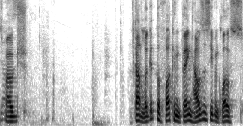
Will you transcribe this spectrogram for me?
Smooge. God, look at the fucking thing. How is this even close?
